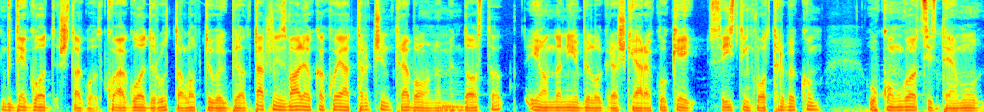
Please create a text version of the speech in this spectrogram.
gde god, šta god, koja god ruta, lopta je uvek bila. Tačno izvalio kako ja trčim, trebalo nam je dosta i onda nije bilo greške. Ja rekao, ok, sa istim quarterbackom, u kom god sistemu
